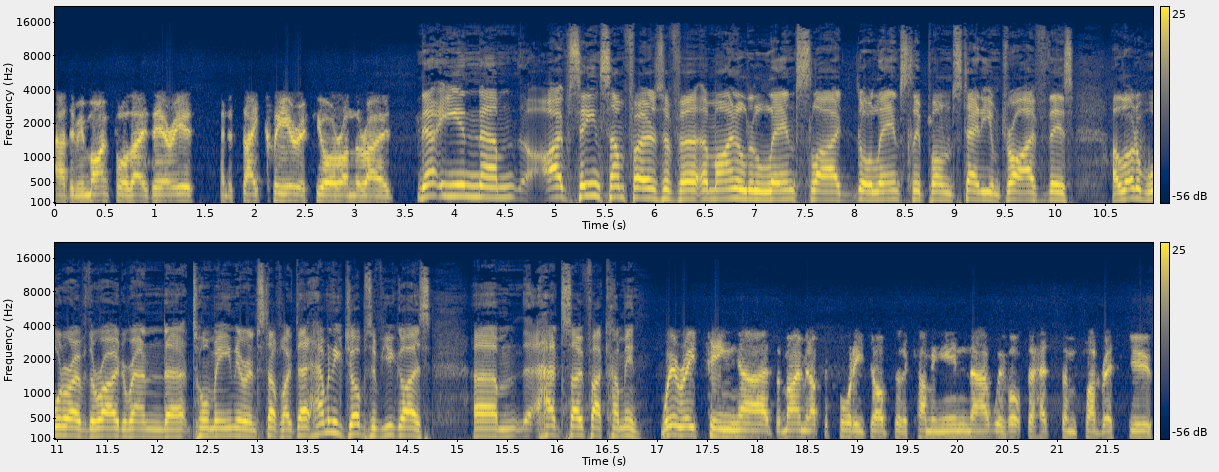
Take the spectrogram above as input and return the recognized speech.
uh, to be mindful of those areas and to stay clear if you're on the roads. Now, Ian, um, I've seen some photos of a, a, minor little landslide or landslip on Stadium Drive. There's a lot of water over the road around uh, Toormina and stuff like that. How many jobs have you guys um, had so far come in? We're reaching uh, at the moment up to 40 jobs that are coming in. Uh, we've also had some flood rescue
